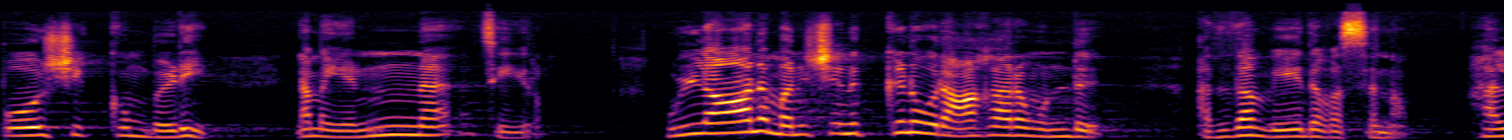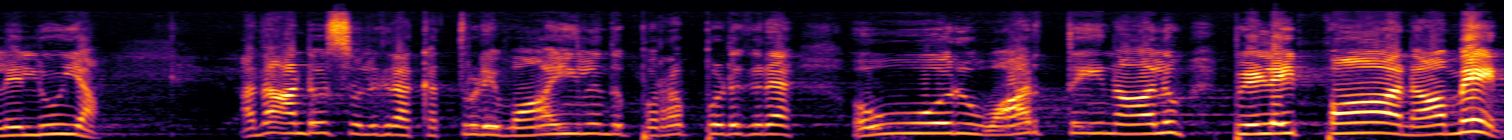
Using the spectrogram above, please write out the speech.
போஷிக்கும்படி நம்ம என்ன செய்கிறோம் உள்ளான மனுஷனுக்குன்னு ஒரு ஆகாரம் உண்டு. அதுதான் வேத வசனம். ஹலெலூயா அதான் ஆண்டவர் சொல்லுகிறார் கத்தருடைய வாயிலிருந்து புறப்படுகிற ஒவ்வொரு வார்த்தையினாலும் பிழைப்பான். ஆமென்.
